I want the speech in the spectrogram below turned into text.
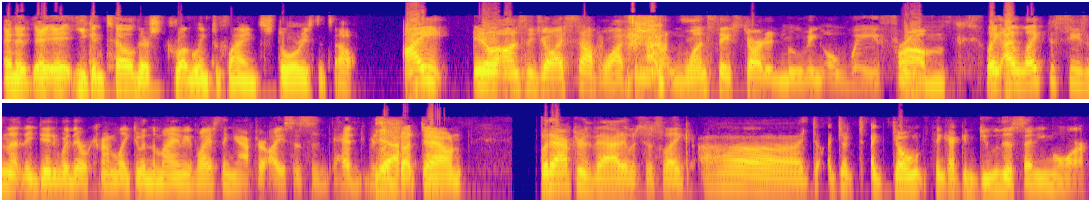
and it, it, it you can tell they're struggling to find stories to tell. I, you know, honestly, Joe, I stopped watching it once they started moving away from. Like, I liked the season that they did where they were kind of like doing the Miami Vice thing after ISIS had- had Yeah. shut down. But after that, it was just like, uh, I, d- I d- I don't think I can do this anymore.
